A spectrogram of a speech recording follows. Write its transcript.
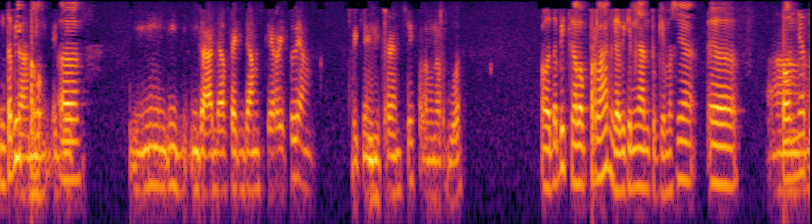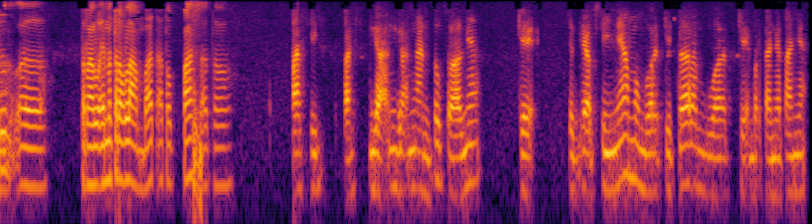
Tapi Dan per- itu- eh, nggak ada fake jump scare itu yang bikin keren sih kalau menurut gua. Oh tapi kalau perlahan nggak bikin ngantuk ya, maksudnya eh Ah, tone-nya tuh eh, terlalu emang terlalu lambat atau pas atau? Pasti pas. Nggak nggak ngantuk soalnya kayak setiap scene-nya membuat kita buat kayak bertanya-tanya.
